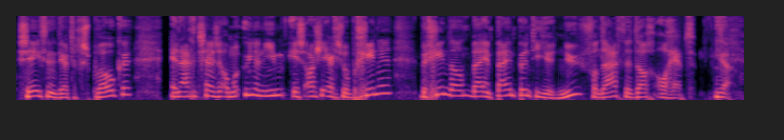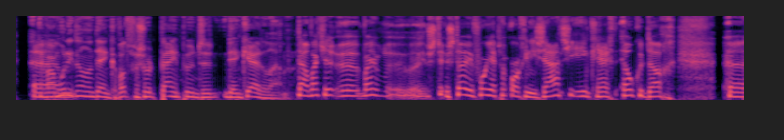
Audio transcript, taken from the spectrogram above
37 gesproken. En eigenlijk zijn ze allemaal unaniem, is als je ergens wil beginnen, begin dan bij een pijnpunt die je nu, vandaag de dag, al hebt. Ja. En waar um, moet ik dan aan denken? Wat voor soort pijnpunten denk jij dan aan? Nou, wat je, stel je voor, je hebt een organisatie je krijgt elke dag uh,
